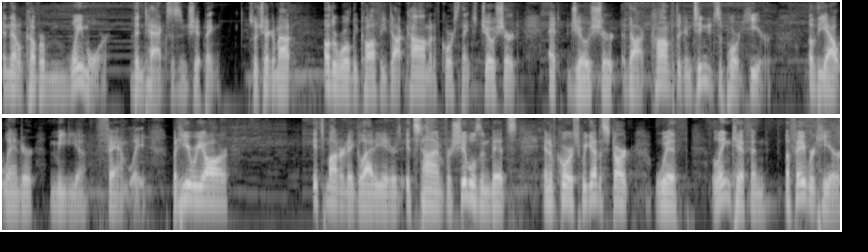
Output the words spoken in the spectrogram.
and that'll cover way more than taxes and shipping. So check them out, otherworldlycoffee.com, and of course, thanks Joe Shirt at joeshirt.com for their continued support here of the Outlander media family. But here we are. It's modern day gladiators. It's time for Shibbles and Bits. And of course, we got to start with Lane Kiffin, a favorite here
